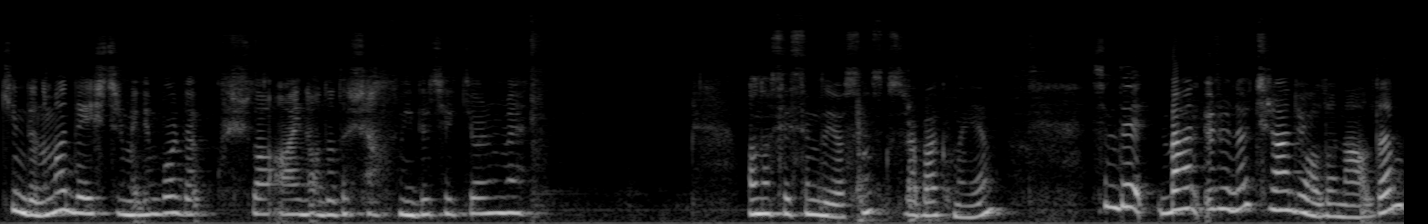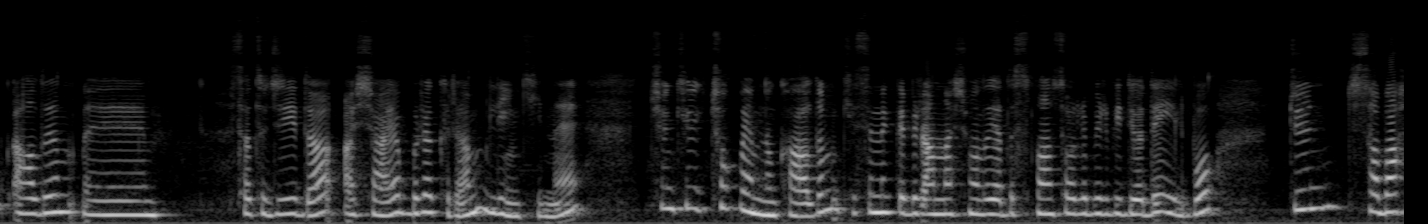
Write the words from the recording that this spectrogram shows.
Kindle'ımı değiştirmeliyim. Bu arada kuşla aynı odada şu an video çekiyorum ve onun sesini duyuyorsunuz. Kusura bakmayın. Şimdi ben ürünü Trendyol'dan aldım. Aldığım e, satıcıyı da aşağıya bırakırım linkini. Çünkü çok memnun kaldım. Kesinlikle bir anlaşmalı ya da sponsorlu bir video değil bu. Dün sabah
